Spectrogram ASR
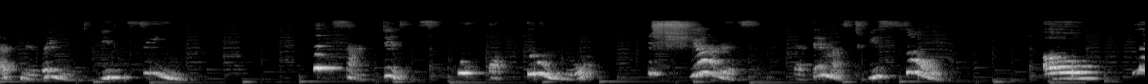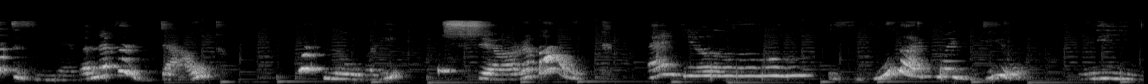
have never yet been seen. But scientists who ought to know assure us that they must be so. Oh, let us never, never doubt what nobody is sure about. Thank you. If you like my video, please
